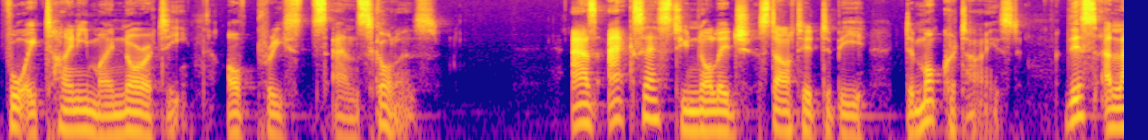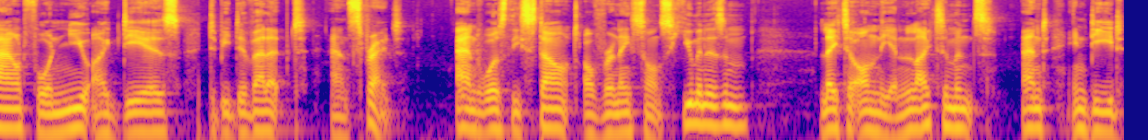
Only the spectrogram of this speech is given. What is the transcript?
for a tiny minority of priests and scholars. As access to knowledge started to be democratized, this allowed for new ideas to be developed and spread, and was the start of Renaissance humanism, later on the Enlightenment, and indeed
